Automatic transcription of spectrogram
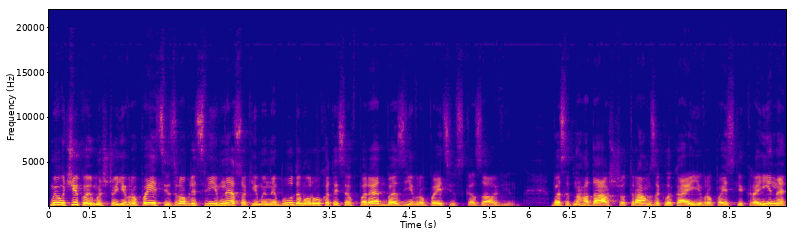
Ми очікуємо, що європейці зроблять свій внесок, і ми не будемо рухатися вперед без європейців, сказав він. Бесет нагадав, що Трамп закликає європейські країни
